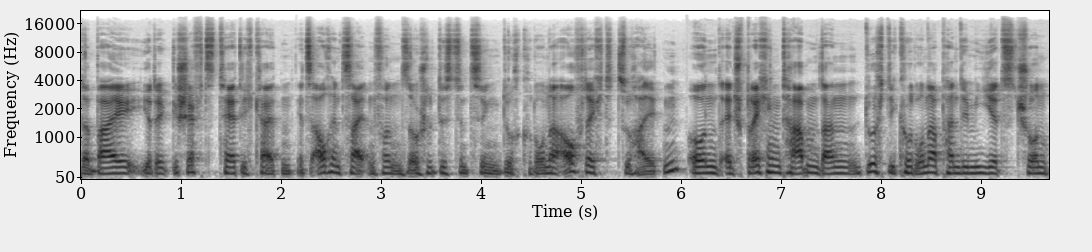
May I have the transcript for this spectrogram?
dabei, ihre Geschäftstätigkeiten jetzt auch in Zeiten von Social Distancing durch Corona aufrecht zu halten. Und entsprechend haben dann durch die Corona-Pandemie jetzt schon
